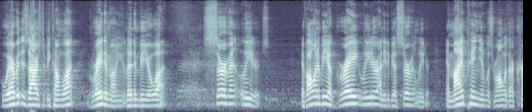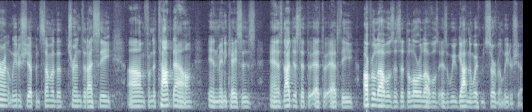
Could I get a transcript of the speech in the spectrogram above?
Whoever desires to become what? Great among you, let him be your what? Servant leaders. If I want to be a great leader, I need to be a servant leader. In my opinion, what's wrong with our current leadership and some of the trends that I see um, from the top down in many cases, and it's not just at the, at the, at the upper levels, it's at the lower levels, is we've gotten away from servant leadership.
